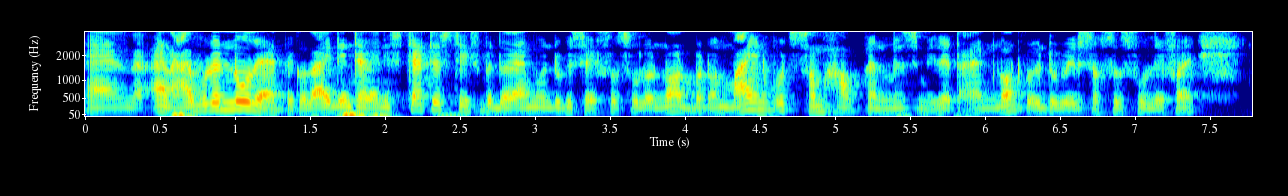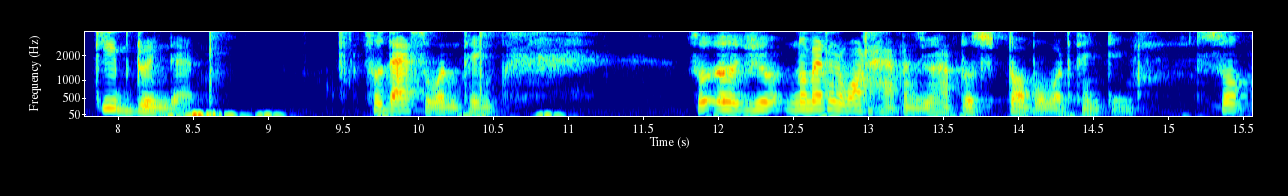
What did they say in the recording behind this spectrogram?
and and I wouldn't know that because I didn't have any statistics whether I'm going to be successful or not. But my mind would somehow convince me that I'm not going to be successful if I keep doing that. So that's one thing. So uh, you, no matter what happens, you have to stop overthinking so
